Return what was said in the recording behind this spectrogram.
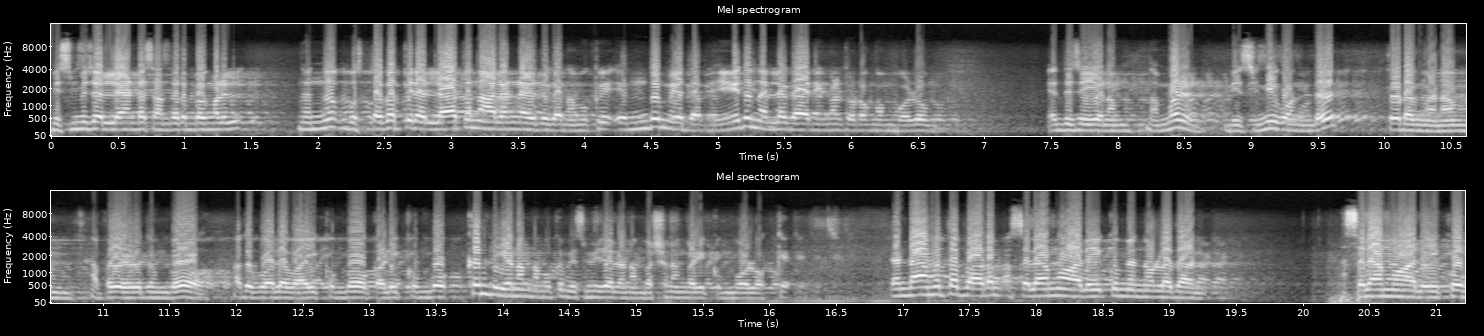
ബിസ്മി ചൊല്ലേണ്ട സന്ദർഭങ്ങളിൽ നിന്ന് പുസ്തകത്തിലല്ലാത്ത നാലെണ്ണം എഴുതുക. നമുക്ക് എന്തും എഴുതാം. ഏത് നല്ല കാര്യങ്ങൾ തുടങ്ങുമ്പോഴും എന്ത് ചെയ്യണം? നമ്മൾ ബിസ്മി കൊണ്ട് തുടങ്ങണം. അപ്പൊ എഴുതുമ്പോ അതുപോലെ വായിക്കുമ്പോ കളിക്കുമ്പോ ഒക്കെ എന്ത് ചെയ്യണം? നമുക്ക് ബിസ്മി ചൊല്ലണം ഭക്ഷണം കഴിക്കുമ്പോൾ ഒക്കെ. രണ്ടാമത്തെ പാഠം അസ്സലാമു അലൈക്കും എന്നുള്ളതാണ്. അസ്സലാമു അലൈക്കും.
